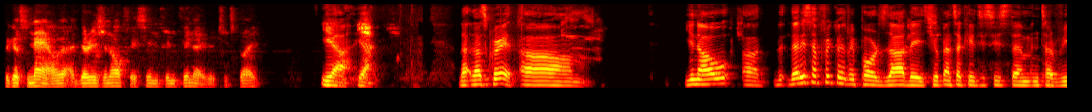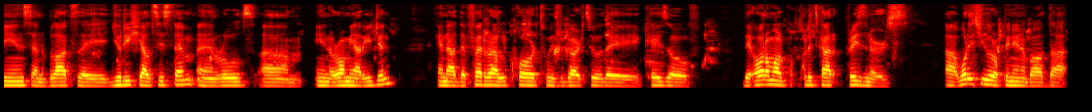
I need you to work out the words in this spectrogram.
Because now uh, there is an office in Finfinne, which is great. Yeah, yeah, that, that's great. Um, you know, uh, th- there is a frequent report that the Ethiopian security system intervenes and blocks the judicial system and rules um, in Oromia region and at the federal court with regard to the case of the Oromo political prisoners. Uh, what is your opinion about that?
